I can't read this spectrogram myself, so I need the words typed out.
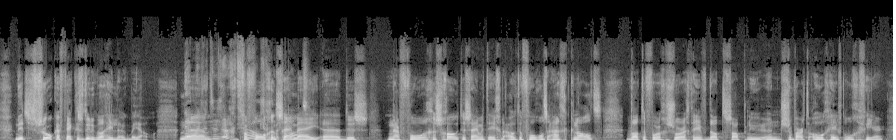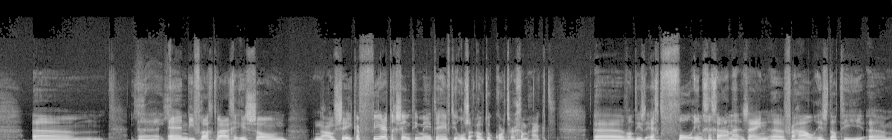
Dit shock-effect is natuurlijk wel heel leuk bij jou. Nee, maar Ehm, dit is echt. Vervolgens zijn wij eh, dus naar voren geschoten. Zijn we tegen de auto voor ons aangeknald. Wat ervoor gezorgd heeft dat Sap nu een zwart oog heeft ongeveer. Ehm, eh, en die vrachtwagen is zo'n... Nou, zeker 40 centimeter heeft hij onze auto korter gemaakt. Eh, want die is echt vol ingegaan. Zijn eh, verhaal is dat hij... ehm,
